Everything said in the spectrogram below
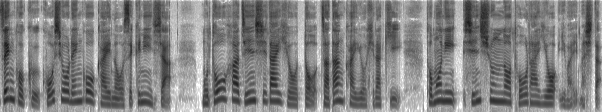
全国交渉連合会の責任者、無党派人士代表と座談会を開き、共に新春の到来を祝いました。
